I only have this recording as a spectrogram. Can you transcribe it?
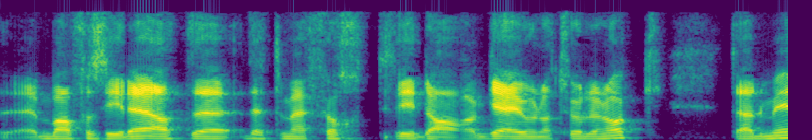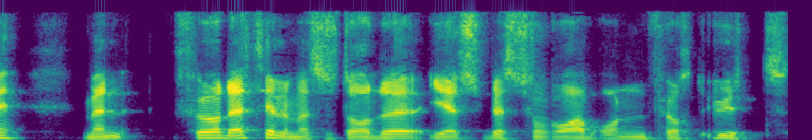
Eh, bare for å si det, at Dette med 40 dager er jo naturlig nok, det er det med. Men før det til og med så står det Jesus ble så av ånden ført ut.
